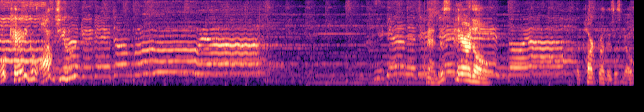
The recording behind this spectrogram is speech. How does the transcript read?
Okay, go off, Jihoon. Man, this pair though. The Park Brothers, let's go.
